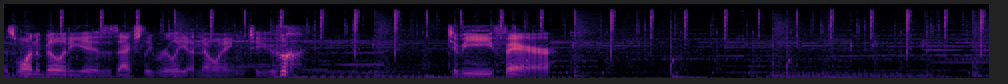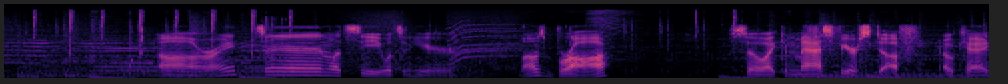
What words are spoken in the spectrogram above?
this one ability is, it's actually really annoying to, to be fair. Alright, and let's see what's in here. Mom's bra. So I can mass fear stuff. Okay.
